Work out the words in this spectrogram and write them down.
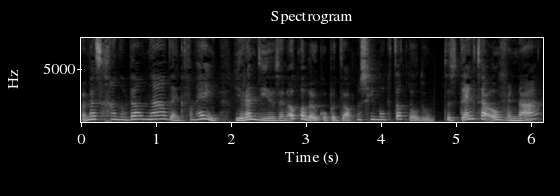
Maar mensen gaan er wel nadenken van, hé, hey, die rendieren zijn ook wel leuk op het dak, misschien moet ik dat wel doen. Dus denk daarover na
